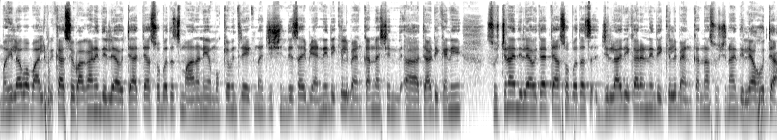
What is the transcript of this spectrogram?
महिला व बालविकास विभागाने दिल्या होत्या. त्यासोबतच माननीय मुख्यमंत्री एकनाथजी शिंदेसाहेब यांनी देखील बँकांना शिंद त्या ठिकाणी सूचना दिल्या होत्या. त्यासोबतच जिल्हाधिकाऱ्यांनी देखील बँकांना सूचना दिल्या होत्या.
